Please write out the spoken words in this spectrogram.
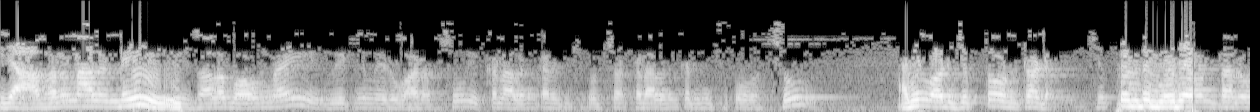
ఇది ఆభరణాలండి. ఇవి చాలా బాగున్నాయి. వీటిని మీరు వాడచ్చు. ఇక్కడ అలంకరించుకోవచ్చు అక్కడ అలంకరించుకోవచ్చు అని వాడు చెప్తూ ఉంటాడు. చెప్తుంటే మీరేమంటారు?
